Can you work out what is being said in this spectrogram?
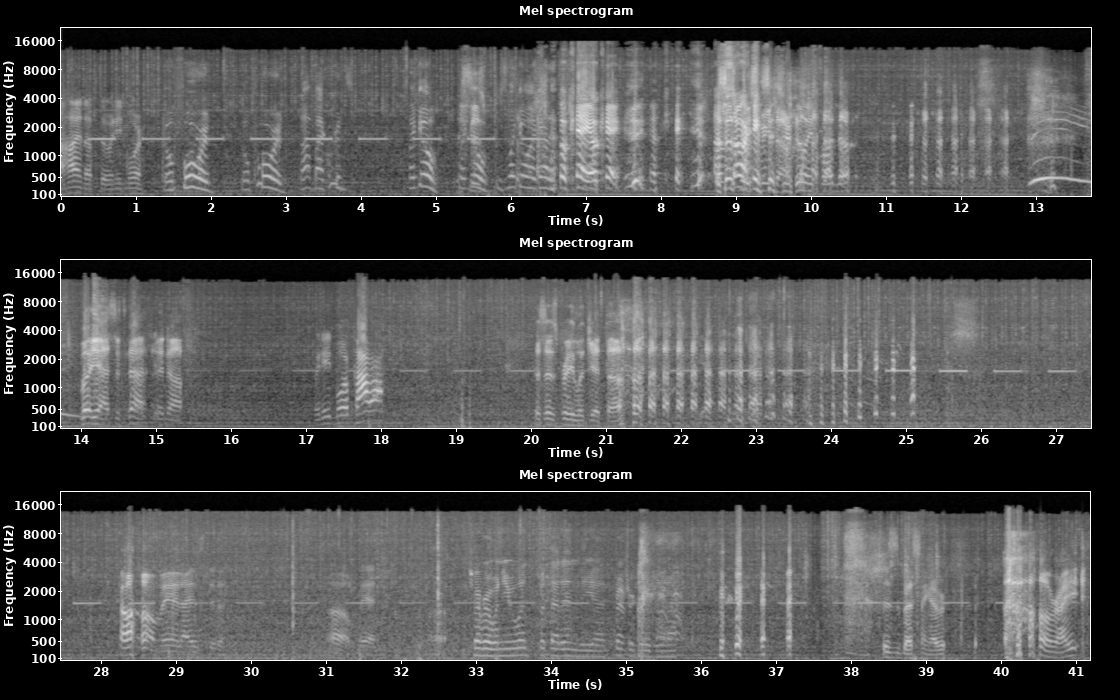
not high enough though. We need more. Go forward. Go forward. Not backwards. Let go. Let This go. is- Just let go. I got it. okay, okay, okay. I'm This is sorry. pretty sweet, This is really fun though. but yes, it's not enough. We need more power. This is pretty legit, though. Oh man, I just did it. Oh man. Trevor, when you went put that in, the uh, pressure gauge went out. this is the best thing ever. All right.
